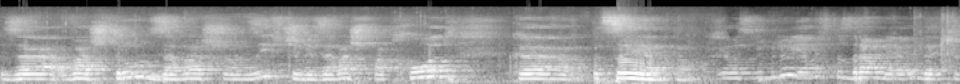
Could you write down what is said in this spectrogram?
за ваш труд, за вашу отзывчивость, за ваш подход к пациентам. Я вас люблю, я вас поздравляю. Удачи!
